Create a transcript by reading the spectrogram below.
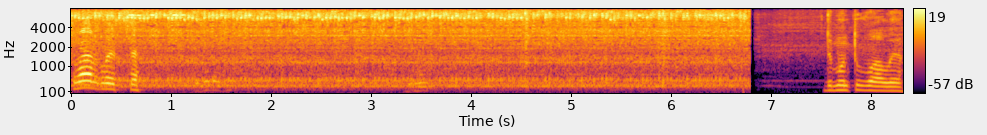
Сверлиться. Демонтували е,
